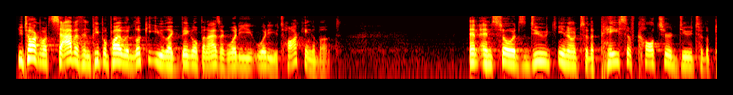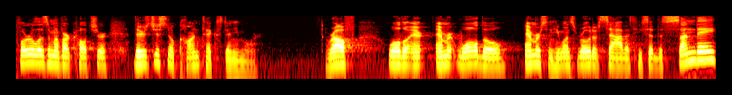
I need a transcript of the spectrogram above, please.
you talk about Sabbath, and people probably would look at you like big open eyes, like, what are you, what are you talking about? And, and so it's due you know, to the pace of culture, due to the pluralism of our culture. There's just no context anymore. Ralph Waldo, Waldo Emerson, he once wrote of Sabbath, he said, The Sunday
